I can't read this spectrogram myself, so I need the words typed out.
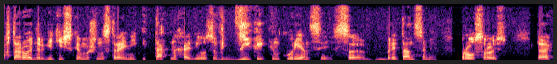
А второе энергетическое машиностроение и так находилось в дикой конкуренции с британцами, Rolls-Royce, так,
